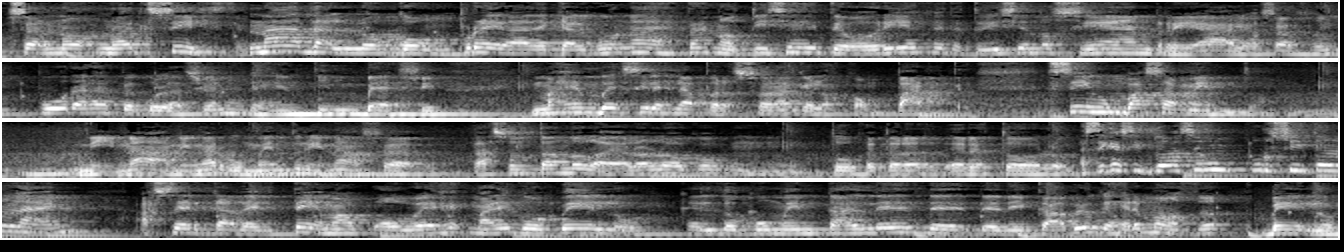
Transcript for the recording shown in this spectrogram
O sea, no, no existe. Nada lo comprueba de que alguna de estas noticias y teorías que te estoy diciendo sean reales. O sea, son puras especulaciones de gente imbécil más imbécil es la persona que los comparte, sin un basamento, ni nada, ni un argumento, ni nada. O sea, estás soltándolo ahí a lo loco, tú que eres, todo loco. Así que si tú haces un cursito online acerca del tema, o ves, marico, velo, el documental de, de, DiCaprio, que es hermoso, velo.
